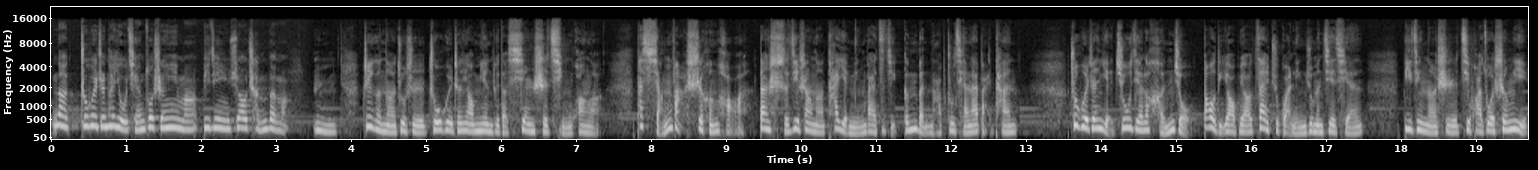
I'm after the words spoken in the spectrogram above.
那周慧珍她有钱做生意吗？毕竟需要成本嘛。嗯，这个呢就是周慧珍要面对的现实情况了。她想法是很好啊，但实际上呢，她也明白自己根本拿不出钱来摆摊。周慧珍也纠结了很久，到底要不要再去管邻居们借钱？毕竟呢是计划做生意，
